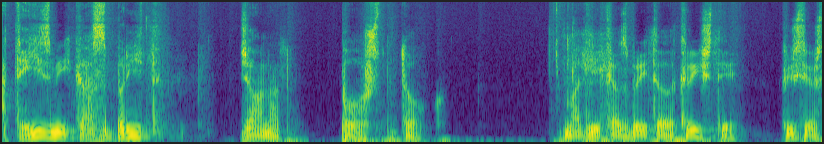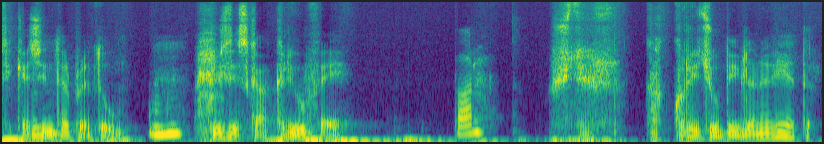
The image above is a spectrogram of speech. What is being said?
ateizmi i ka zbrit gjanat poshtë në tokë. Madje i ka zbrit edhe Krishti. Krishti është i keq mhm. interpretu. Mhm. Krishti s'ka kriju fe. Por? Shtyr, ka korrigju Biblën e vjetër.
